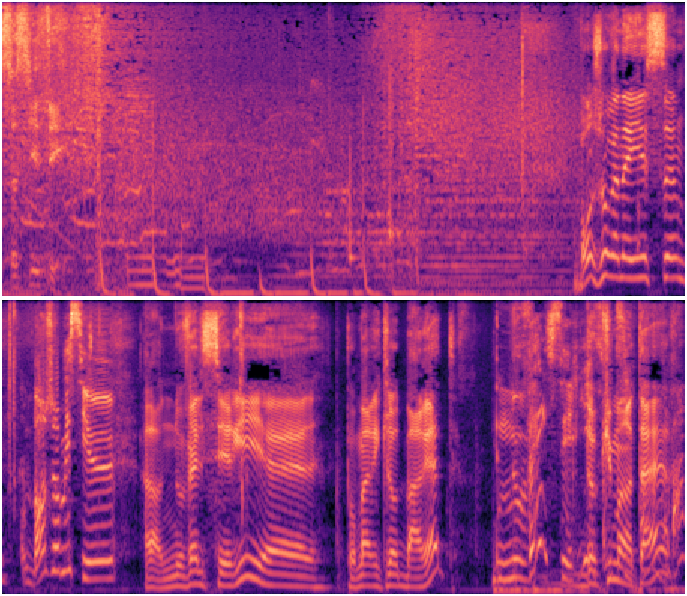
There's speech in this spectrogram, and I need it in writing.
Et société. Bonjour Anaïs. Bonjour messieurs. Alors, une nouvelle série euh, pour Marie-Claude Barrette. Nouvelle série. Documentaire.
